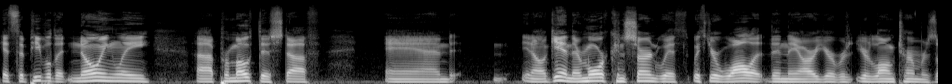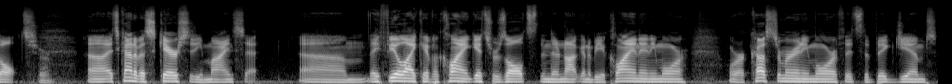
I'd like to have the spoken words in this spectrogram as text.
It's the people that knowingly uh, promote this stuff. And, you know, again, they're more concerned with, with your wallet than they are your, your long term results. Sure. Uh, it's kind of a scarcity mindset. Um, they feel like if a client gets results, then they're not going to be a client anymore or a customer anymore if it's the big gyms.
